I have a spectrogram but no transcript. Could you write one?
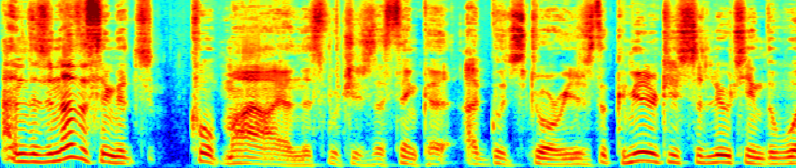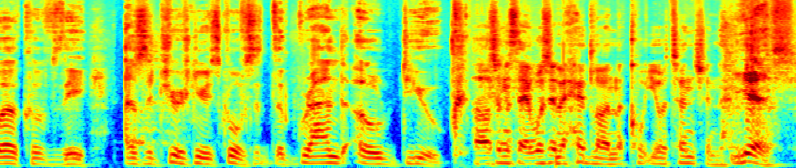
And there's another thing that's caught my eye on this, which is, I think, a, a, good story, is the community saluting the work of the, as the Jewish News calls it, the Grand Old Duke. I was going to say, was it a headline that caught your attention? Yes.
